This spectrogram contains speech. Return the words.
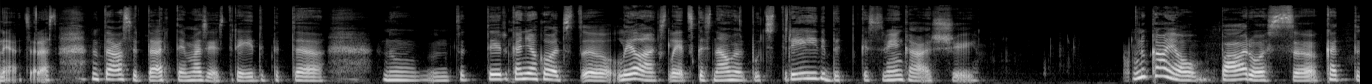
neatcerās. Nu, tās ir tā ir tie mazie strīdi. Bet, Nu, tad ir gan jau kaut kādas uh, lielākas lietas, kas nav varbūt strīdi, bet kas vienkārši. Nu, kā jau pāros, kad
